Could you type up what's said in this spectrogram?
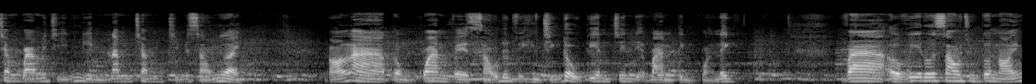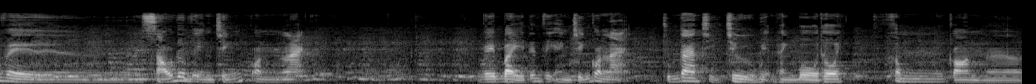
139.596 người. Đó là tổng quan về 6 đơn vị hành chính đầu tiên trên địa bàn tỉnh Quảng Ninh. Và ở video sau chúng tôi nói về 6 đơn vị hành chính còn lại. Về 7 đơn vị hành chính còn lại, chúng ta chỉ trừ huyện Hoành Bồ thôi, không còn ờ,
